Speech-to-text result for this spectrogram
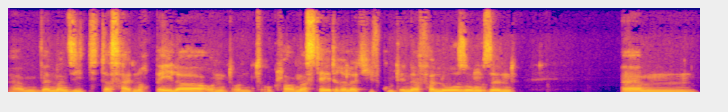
Ähm, wenn man sieht, dass halt noch Baylor und, und Oklahoma State relativ gut in der Verlosung sind. Ähm,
